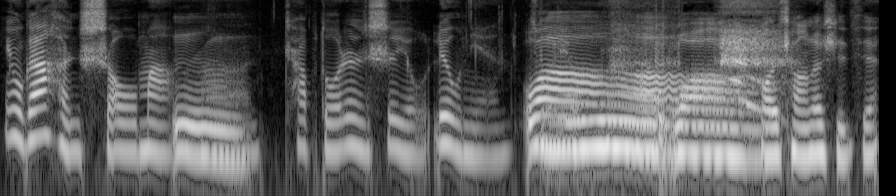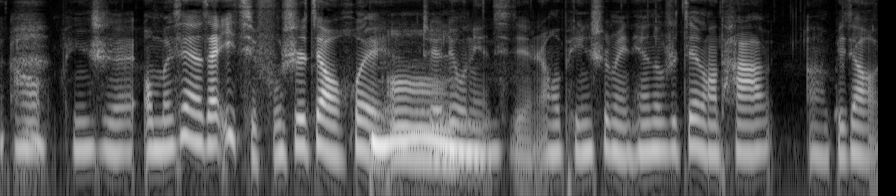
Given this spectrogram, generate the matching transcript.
因为我跟他很熟嘛，嗯嗯、差不多认识有六年。哇哇，好长的时间，然后平时我们现在在一起服侍教会、嗯这六年期间，然后平时每天都是见到他，嗯、比较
